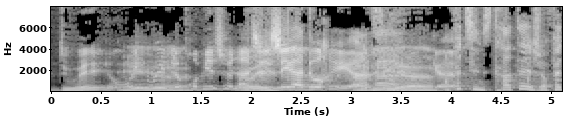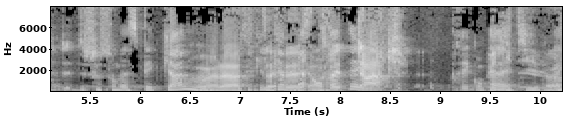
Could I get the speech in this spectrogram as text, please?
douée. Oui, et, oui, euh, le premier jeu là, oui. j'ai- adoré. Hein, ça, euh, donc, euh, En fait, c'est une stratège. En fait, de, de- sous son aspect calme, Voilà, c'est tout à quelqu'un de fait. Et en fait, tac Très compétitive. Ouais. hein.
